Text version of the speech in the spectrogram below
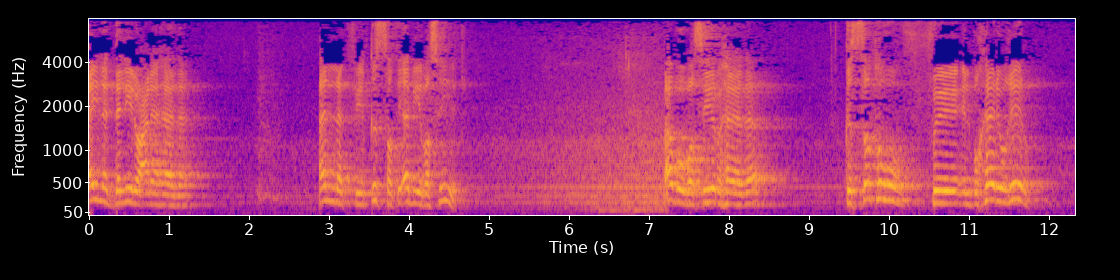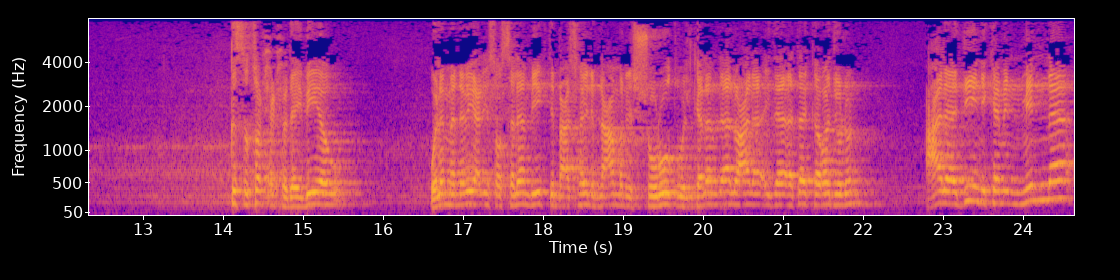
أين الدليل على هذا؟ قال لك في قصة أبي بصير. أبو بصير هذا قصته في البخاري وغيره. قصة صلح الحديبية ولما النبي عليه الصلاة والسلام بيكتب مع سهيل بن عمرو الشروط والكلام ده قالوا على إذا أتاك رجل على دينك من منا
